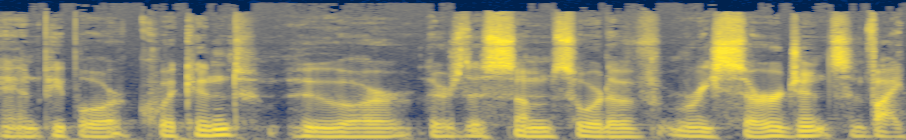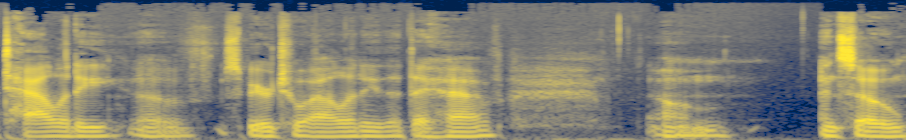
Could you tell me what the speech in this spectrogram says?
and people are quickened who are there's this some sort of resurgence and vitality of spirituality that they have um, and so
